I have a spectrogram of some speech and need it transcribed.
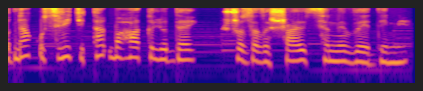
Однак у світі так багато людей, що залишаються невидимі.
